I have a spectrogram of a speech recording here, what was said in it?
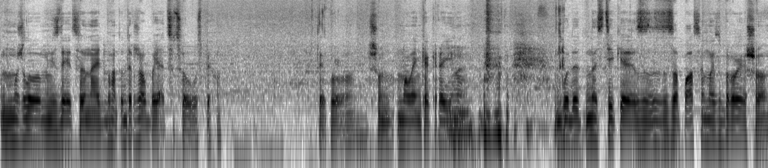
Можливо, мені здається, навіть багато держав бояться цього успіху. Типу, що маленька країна буде настільки з запасами зброї, що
